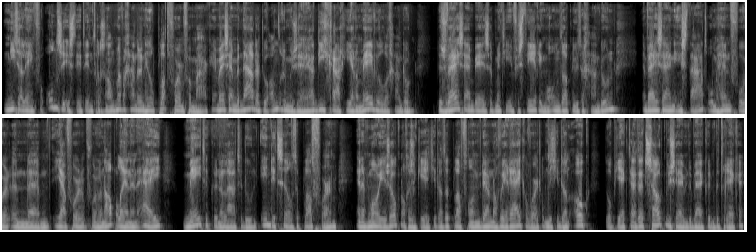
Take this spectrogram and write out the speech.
niet alleen voor ons is dit interessant, maar we gaan er een heel platform van maken. En wij zijn benaderd door andere musea die graag hier aan mee wilden gaan doen. Dus wij zijn bezig met die investeringen om dat nu te gaan doen. En wij zijn in staat om hen voor een, ehm, ja, voor, voor een appel en een ei mee te kunnen laten doen in ditzelfde platform. En het mooie is ook nog eens een keertje dat het platform daar nog weer rijker wordt. Omdat je dan ook de objecten uit het Zoutmuseum erbij kunt betrekken.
